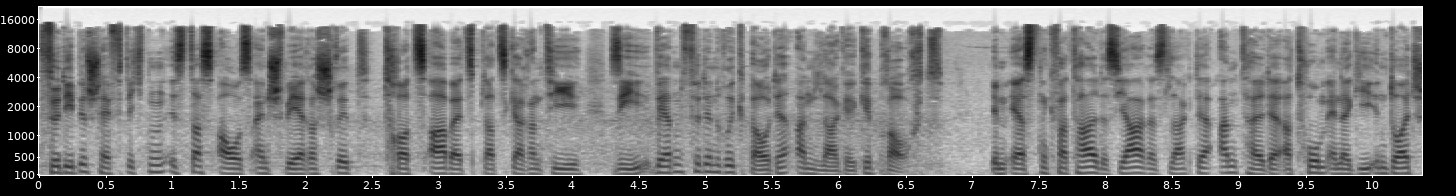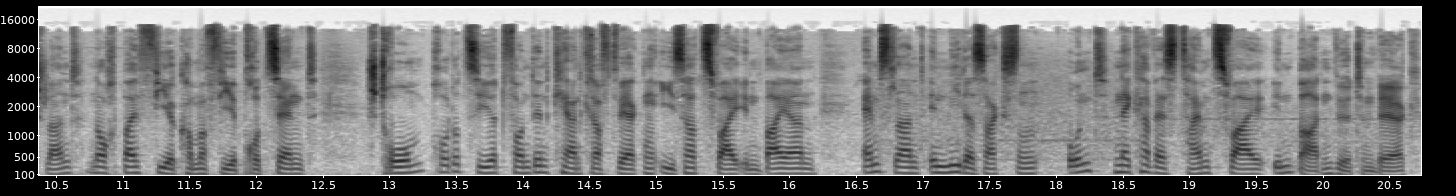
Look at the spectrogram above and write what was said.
Für die Beschäftigten ist das Aus ein schwerer Schritt, trotz Arbeitsplatzgarantie. Sie werden für den Rückbau der Anlage gebraucht. Im ersten Quartal des Jahres lag der Anteil der Atomenergie in Deutschland noch bei 4,4 Prozent. Strom produziert von den Kernkraftwerken ISA 2 in Bayern, Emsland in Niedersachsen und Neckar-Westheim 2 in Baden-Württemberg.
